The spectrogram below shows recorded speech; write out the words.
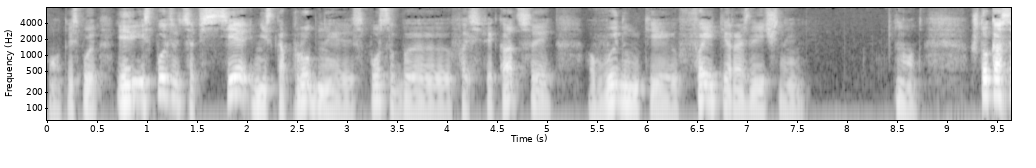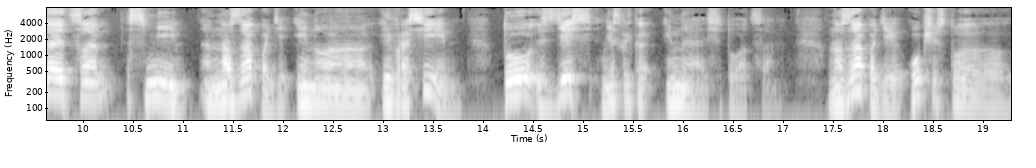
Вот, и используются все низкопробные способы фальсификации, выдумки, фейки различные. Вот. Что касается СМИ на Западе и, на, и в России, то здесь несколько иная ситуация. На Западе общество э,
